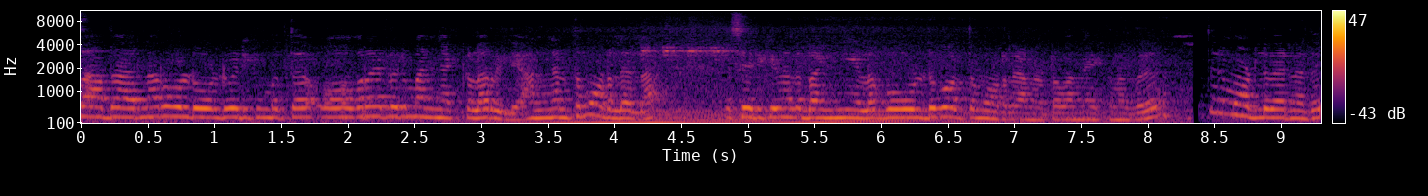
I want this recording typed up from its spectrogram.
സാധാരണ റോൾഡ് ഗോൾഡ് മേടിക്കുമ്പോഴത്തെ ഓവറായിട്ടുള്ളൊരു മഞ്ഞ കളറില്ലേ അങ്ങനത്തെ മോഡലല്ല ശരിക്കും നല്ല ഭംഗിയുള്ള ഗോൾഡ് പോലത്തെ മോഡലാണ് കേട്ടോ വന്നേക്കുന്നത് ഇതൊരു മോഡൽ വരുന്നത്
